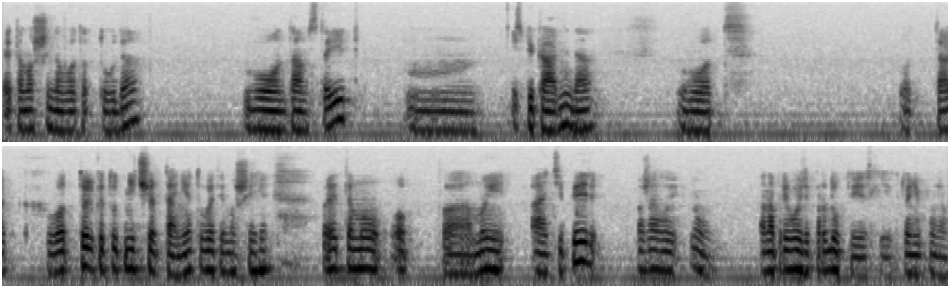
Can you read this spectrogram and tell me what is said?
эта машина вот оттуда. Вон там стоит. Из пекарни, да. Вот. Вот так. Вот только тут ни черта нету в этой машине. Поэтому, опа, мы... А теперь, пожалуй, ну, она привозит продукты, если кто не понял.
